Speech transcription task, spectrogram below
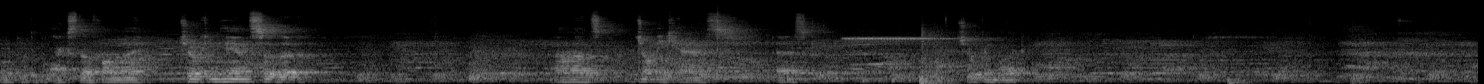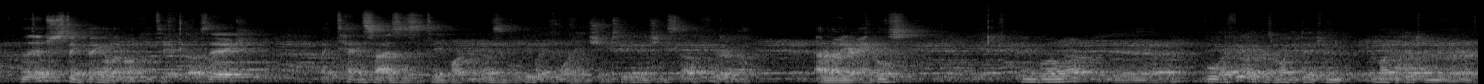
I'm gonna put the black stuff on my choking hand so that I don't know. It's Johnny Cash Choking black. The interesting thing on the monkey tape though is they like 10 sizes of tape on your nose and they do like 1 inch and 2 inch and stuff for, uh, I don't know, your ankles being blown up. Yeah. Ooh, I feel like this monkey the monkey tape's gonna be better.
